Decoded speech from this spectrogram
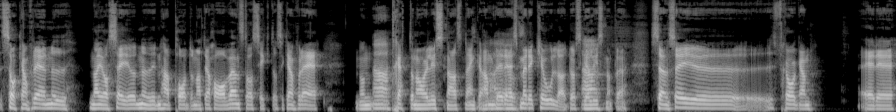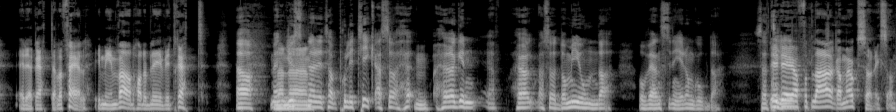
så kanske det är nu, när jag säger nu i den här podden att jag har vänsteråsikter så kanske det är någon Ja. 13-årig lyssnare som tänker att ah, det är det jag som är det coola, då ska jag Ja. lyssna på det. Sen så är ju frågan, är det, är det rätt eller fel? I min värld har det blivit rätt. Ja, men, Men, just eh, när det tar politik, alltså hö, högern, hög, alltså de är onda och vänstern är de goda. Att Det är det jag har fått lära mig också. Liksom.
